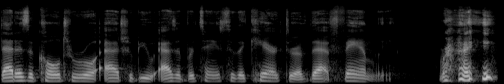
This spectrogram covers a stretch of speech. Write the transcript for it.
That is a cultural attribute as it pertains to the character of that family, right?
